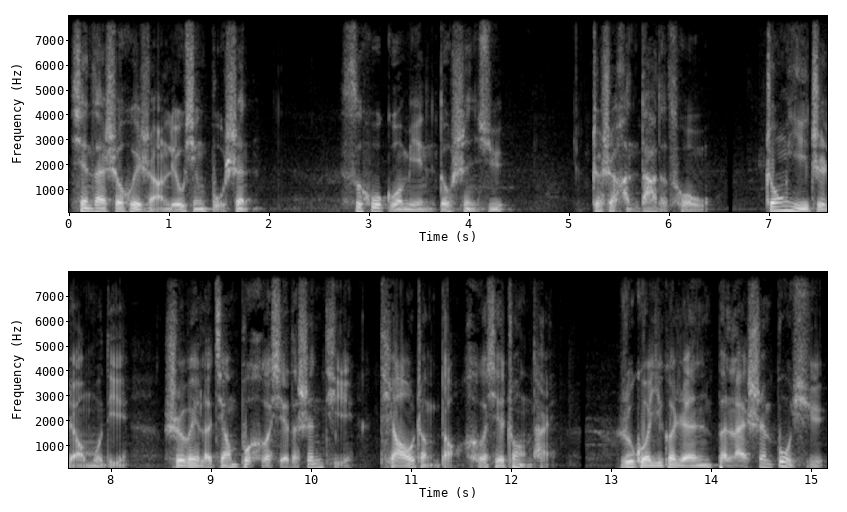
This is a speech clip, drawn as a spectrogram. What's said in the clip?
现在社会上流行补肾，似乎国民都肾虚，这是很大的错误。中医治疗目的是为了将不和谐的身体调整到和谐状态。如果一个人本来肾不虚，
